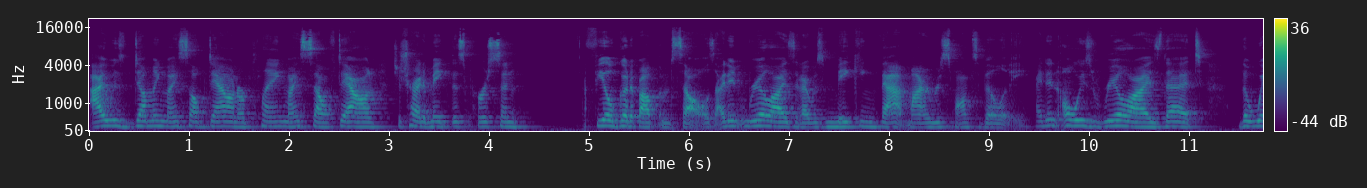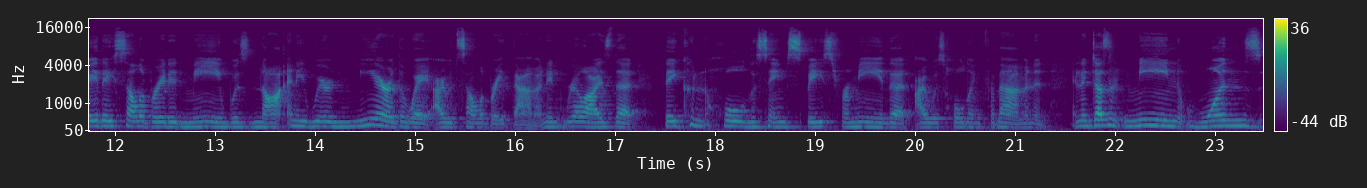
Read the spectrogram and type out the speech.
I was dumbing myself down or playing myself down to try to make this person feel good about themselves. I didn't realize that I was making that my responsibility. I didn't always realize that the way they celebrated me was not anywhere near the way I would celebrate them. I didn't realize that they couldn't hold the same space for me that I was holding for them. And it, and it doesn't mean one's,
